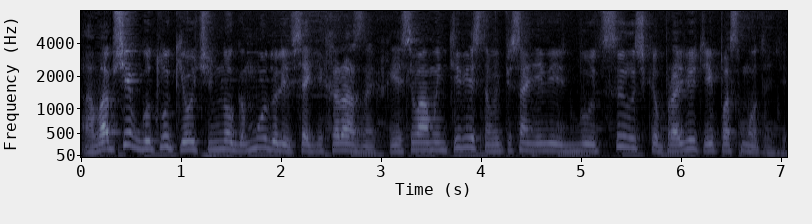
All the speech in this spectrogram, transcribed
А вообще в GoodLook очень много модулей всяких разных. Если вам интересно, в описании видео будет ссылочка, пройдете и посмотрите.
